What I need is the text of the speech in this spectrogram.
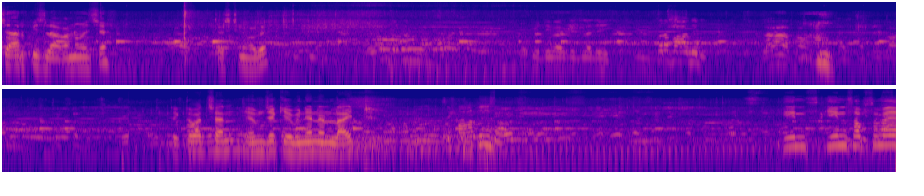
চার পিস লাগানো হয়েছে। টেস্টিং হবে। দেখতে পাচ্ছেন M J cabinet and light screen screen সবসময়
